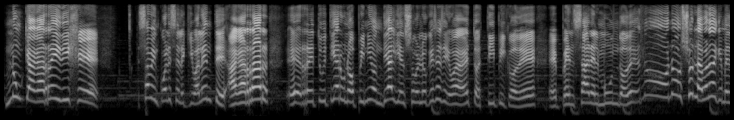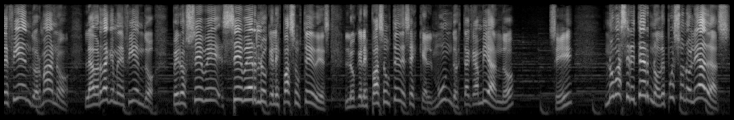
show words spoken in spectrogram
Nunca agarré y dije, ¿Saben cuál es el equivalente? Agarrar, eh, retuitear una opinión de alguien sobre lo que se hace. Bueno, esto es típico de eh, pensar el mundo de. No, yo la verdad que me defiendo, hermano. La verdad que me defiendo. Pero sé, ve, sé ver lo que les pasa a ustedes. Lo que les pasa a ustedes es que el mundo está cambiando. ¿Sí? No va a ser eterno, después son oleadas.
